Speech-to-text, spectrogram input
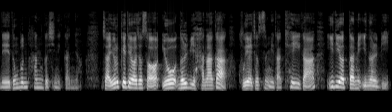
4등분한 것이니까요. 자, 이렇게 되어져서 요 넓이 하나가 구해졌습니다. k가 1이었다면 이 넓이,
